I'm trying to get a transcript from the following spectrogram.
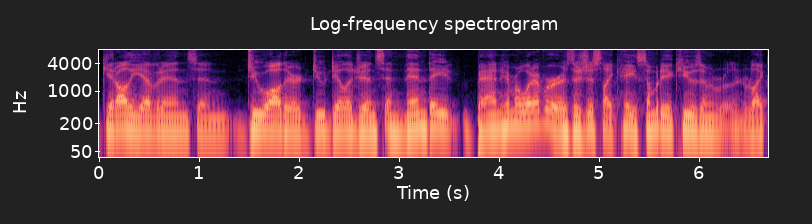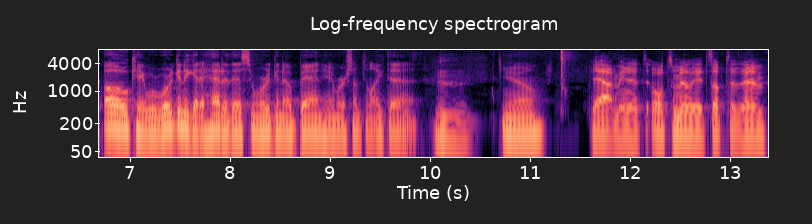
get all the evidence and do all their due diligence and then they ban him or whatever? Or is it just like, hey, somebody accused him, and we're like, oh, okay, well, we're gonna get ahead of this and we're gonna ban him or something like that? Mm-hmm. You know? Yeah, I mean, it, ultimately it's up to them.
